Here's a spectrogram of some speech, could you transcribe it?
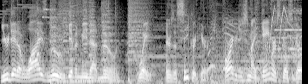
You did a wise move giving me that moon. Wait, there's a secret here. Or I could use my gamer skills to go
